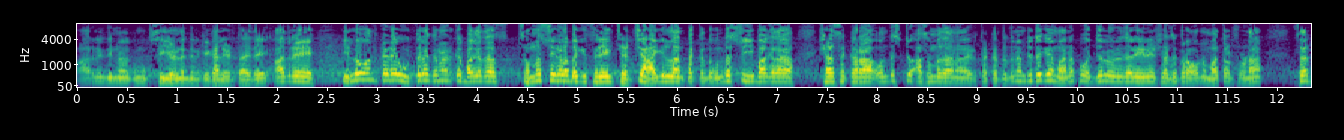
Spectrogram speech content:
ಆರನೇ ದಿನ ಮುಗಿಸಿ ಏಳನೇ ದಿನಕ್ಕೆ ಕಾಲ ಇಡ್ತಾ ಇದೆ. ಆದ್ರೆ ಎಲ್ಲೋ ಒಂದ್ ಕಡೆ ಉತ್ತರ ಕರ್ನಾಟಕ ಭಾಗದ ಸಮಸ್ಯೆಗಳ ಬಗ್ಗೆ ಸರಿಯಾಗಿ ಚರ್ಚೆ ಆಗಿಲ್ಲ ಅಂತಕ್ಕಂಥ ಒಂದಷ್ಟು ಈ ಭಾಗದ ಶಾಸಕರ ಒಂದಷ್ಟು ಅಸಮಾಧಾನ ಇರತಕ್ಕಂಥದ್ದು. ನಮ್ಮ ಜೊತೆಗೆ ಮಾನಪ್ಪ ಉಜ್ಜಲ್ ಅವರು ಇದ್ದಾರೆ ಹಿರಿಯ ಶಾಸಕರು ಅವ್ರನ್ನ ಮಾತಾಡ್ಸೋಣ. ಸರ್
